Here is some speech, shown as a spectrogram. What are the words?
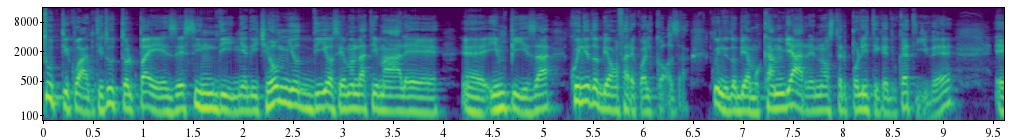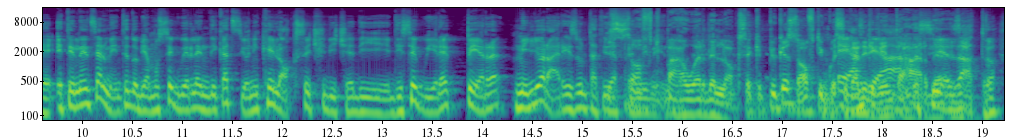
tutti quanti, tutto il paese si indigna, dice oh mio Dio siamo andati male eh, in Pisa, quindi dobbiamo fare qualcosa, quindi dobbiamo cambiare le nostre politiche educative eh, e tendenzialmente dobbiamo seguire le indicazioni che l'Ocse ci dice di, di seguire per migliorare i risultati di apprendimento. soft power dell'Ocse, che più che soft in questi è casi diventa hard. Sì, esatto. esatto.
